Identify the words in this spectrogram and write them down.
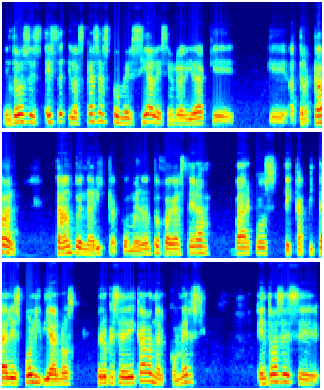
Entonces, es, las casas comerciales en realidad que, que atracaban tanto en Arica como en Antofagasta eran barcos de capitales bolivianos, pero que se dedicaban al comercio. Entonces, eh,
